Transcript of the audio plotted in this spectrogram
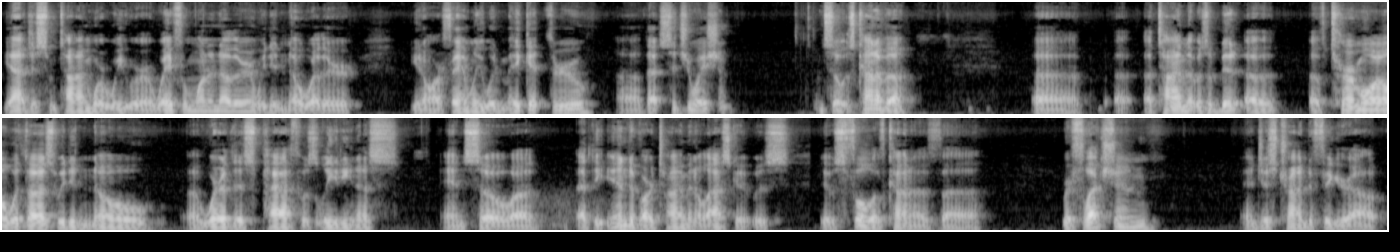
yeah just some time where we were away from one another and we didn't know whether you know our family would make it through uh, that situation. And so it was kind of a uh, time that was a bit of, of turmoil with us. We didn't know uh, where this path was leading us, and so uh, at the end of our time in Alaska, it was it was full of kind of uh, reflection and just trying to figure out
